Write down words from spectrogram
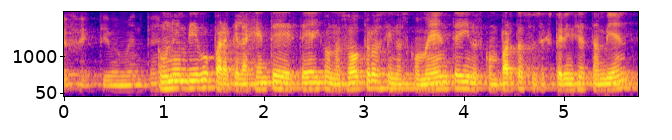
Efectivamente. Un en vivo para que la gente esté ahí con nosotros y nos comente y nos comparta sus experiencias también.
